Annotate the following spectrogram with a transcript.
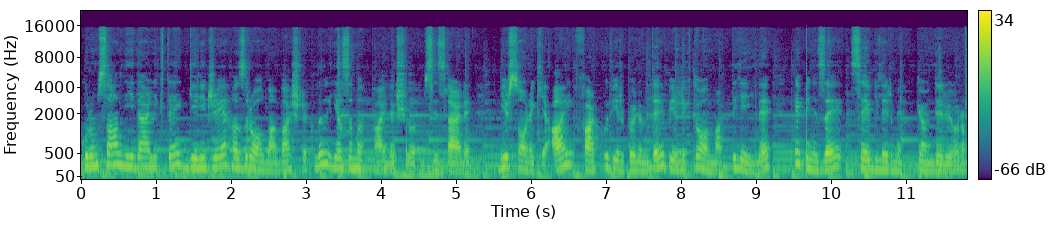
Kurumsal Liderlikte Geleceğe Hazır Olma başlıklı yazımı paylaşıyorum sizlerle. Bir sonraki ay farklı bir bölümde birlikte olmak dileğiyle hepinize sevgilerimi gönderiyorum.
